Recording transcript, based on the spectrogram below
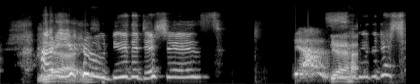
How yeah. do you do the dishes? Yes. Yeah. Do the dishes.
